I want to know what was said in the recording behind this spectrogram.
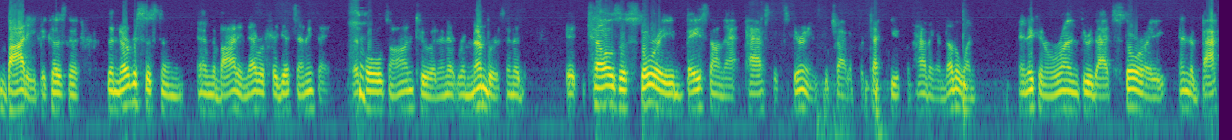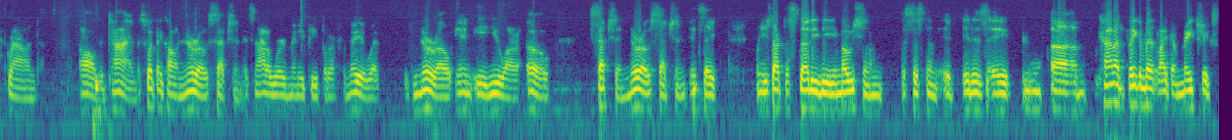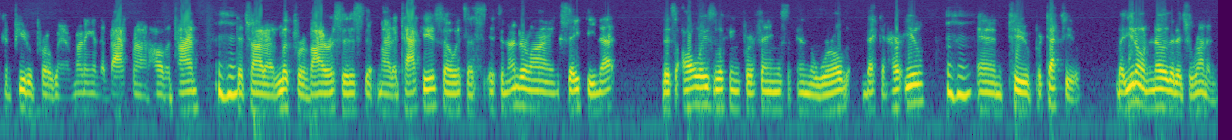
body because the the nervous system and the body never forgets anything. It hmm. holds on to it and it remembers and it it tells a story based on that past experience to try to protect you from having another one. And it can run through that story in the background all the time. It's what they call neuroception. It's not a word many people are familiar with. It's neuro n-e-u-r-o ception neuroception it's a when you start to study the emotion system it, it is a um, kind of think of it like a matrix computer program running in the background all the time Mhm. to try to look for viruses that might attack you so it's a it's an underlying safety net that's always looking for things in the world that can hurt you Mhm. and to protect you but you don't know that it's running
